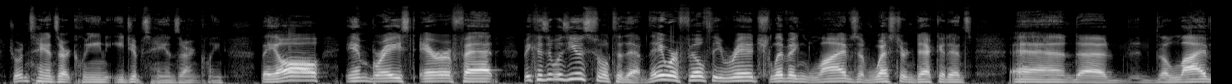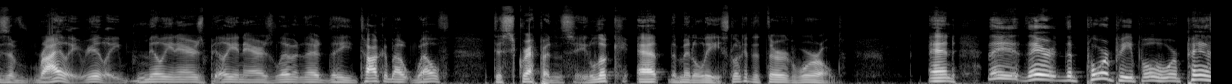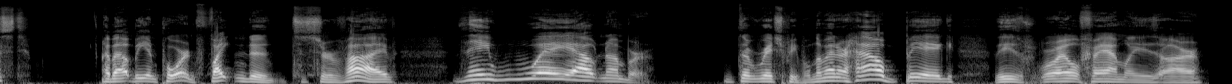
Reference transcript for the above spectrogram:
Jordan's hands aren't clean, Egypt's hands aren't clean. They all embraced Arafat because it was useful to them. They were filthy rich, living lives of Western decadence and uh, the lives of Riley, really. Millionaires, billionaires living there. They talk about wealth discrepancy. Look at the Middle East, look at the third world. And they they're the poor people who are pissed about being poor and fighting to, to survive, they way outnumber the rich people, no matter how big these royal families are.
